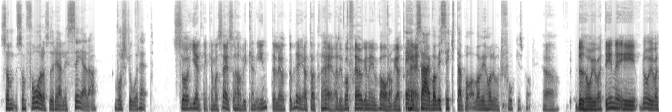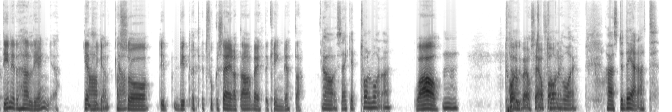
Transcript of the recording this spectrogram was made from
som, som får oss att realisera vår storhet. Så egentligen kan man säga så här, vi kan inte låta bli att attrahera. Det är bara frågan är vad vi attraherar. Exakt vad vi siktar på, vad vi håller vårt fokus på. Ja. Du har ju varit inne i, du har ju varit inne i det här länge. Egentligen. ja. Alltså ditt, ditt, ett, ett fokuserat arbete kring detta. Ja, säkert 12 år va? Wow, Mm. 12 Ja, års Typ 12 erfarenhet. år har jag studerat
